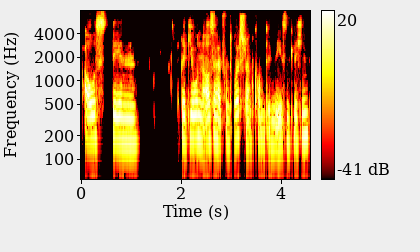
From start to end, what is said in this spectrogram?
aus den Regionen außerhalb von Deutschland kommt im Wesentlichen.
